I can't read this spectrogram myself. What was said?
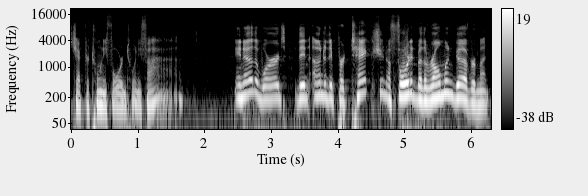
chapter 24 and 25. In other words, then under the protection afforded by the Roman government,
